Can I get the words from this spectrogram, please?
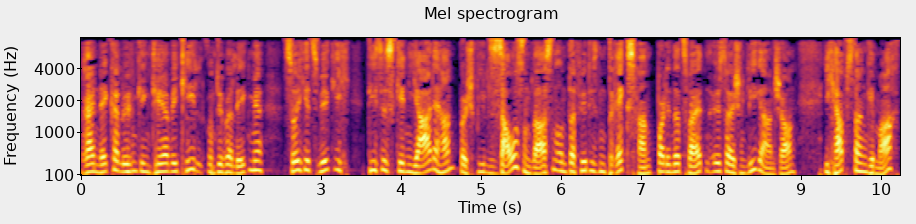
Rhein-Neckar-Löwen gegen THW Kiel und überlege mir, soll ich jetzt wirklich dieses geniale Handballspiel sausen lassen und dafür diesen Dreckshandball in der zweiten österreichischen Liga anschauen? Ich habe es dann gemacht.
